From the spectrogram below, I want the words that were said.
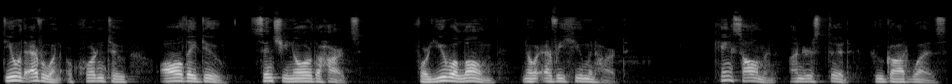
Deal with everyone according to all they do, since you know their hearts for you alone know every human heart. King Solomon understood who God was.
